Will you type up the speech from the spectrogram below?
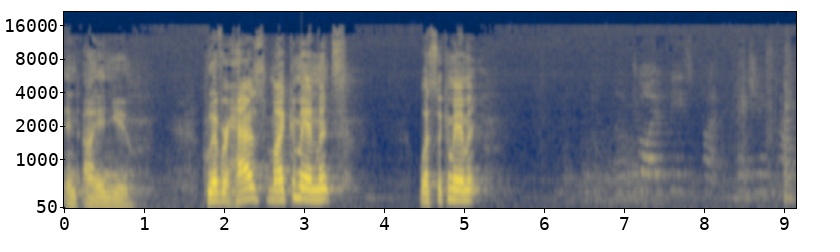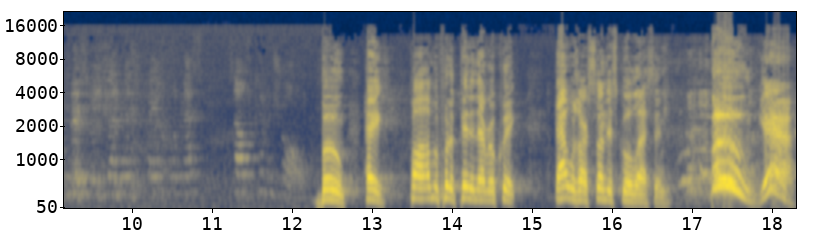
and I in you. Whoever has my commandments, what's the commandment? Boom. Hey, Paul, I'm going to put a pin in that real quick. That was our Sunday school lesson. Boom. Yeah.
